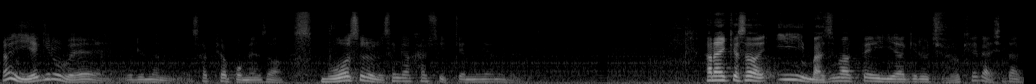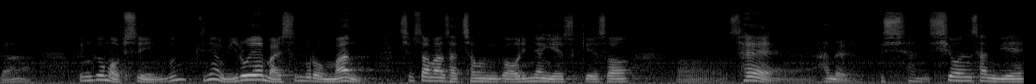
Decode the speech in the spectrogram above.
그럼 이 얘기를 왜 우리는 살펴보면서 무엇을 생각할 수 있겠느냐는 겁니다. 하나님께서 이 마지막 때의 이야기를 쭉 해가시다가 뜬금없이 뭐 그냥 위로의 말씀으로만 14만 4천과 어린 양 예수께서 어, 새 하늘 시온산 위에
